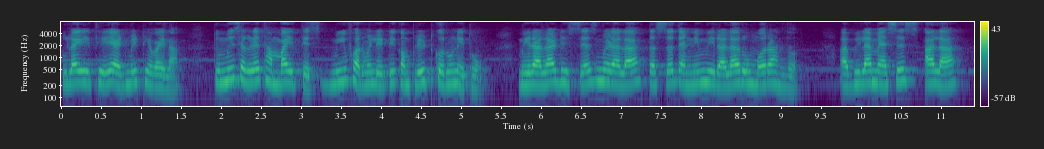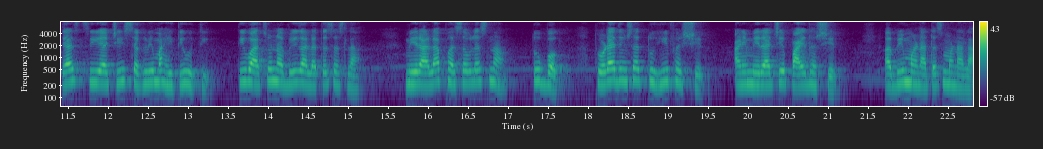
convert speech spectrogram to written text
तुला येथे ॲडमिट ठेवायला. तुम्ही सगळे थांबा येतेच मी फॉर्मॅलिटी कंप्लीट करून येतो. मीराला डिस्चार्ज मिळाला तसं त्यांनी मीराला रूमवर आणलं. अभिला मेसेज आला त्या स्त्रियाची सगळी माहिती होती. ती वाचून अभि घालतच असला. मीराला फसवलंस ना तू बघ थोड्या दिवसात तूही फसशील आणि मीराचे पाय धरशील अभि मनातच म्हणाला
